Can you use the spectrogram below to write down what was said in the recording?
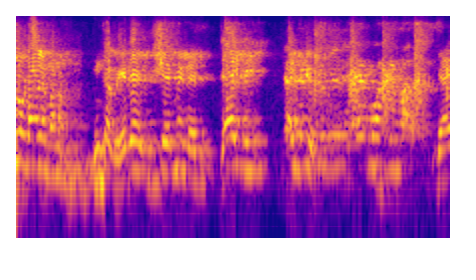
చూడాలి మనం. ఇంకా వేరే విషయమే లేదు. జై థ్యాంక్ యూ జై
